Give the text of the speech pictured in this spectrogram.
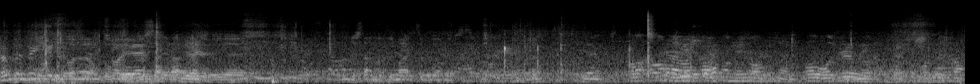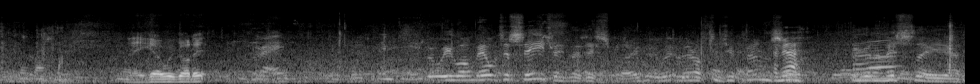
Have the vision. just say that, really, yeah. Understandably, mate, to be honest. Yeah. I mean, all really. There you go, we got it. Great. Thank you. But we won't be able to see it in the display. We- We're off to Japan, so Yeah. we're going to miss the. Uh, the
